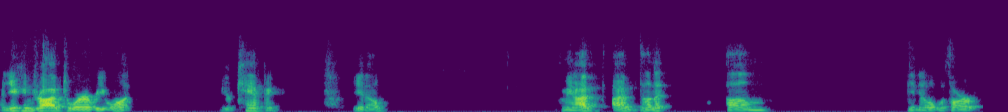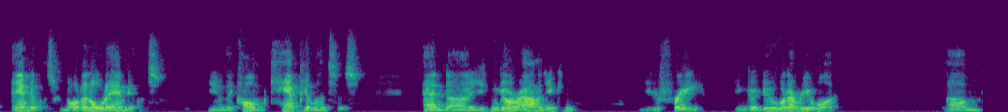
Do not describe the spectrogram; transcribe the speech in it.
and you can drive to wherever you want. You're camping, you know. I mean, I've I've done it. Um, you know, with our ambulance, we bought an old ambulance. You know, they call them campulances, and uh, you can go around and you can you're free. You can go do whatever you want. Um,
